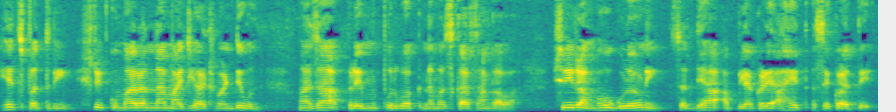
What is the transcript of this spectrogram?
हेच पत्री श्री कुमारांना माझी आठवण देऊन माझा प्रेमपूर्वक नमस्कार सांगावा. श्री रामभाऊ गुळवणी सध्या आपल्याकडे आहेत असे कळते.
